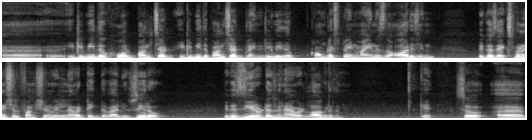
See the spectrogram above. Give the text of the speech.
uh, it will be the whole punctured it will be the punctured plane it will be the complex plane minus the origin because exponential function will never take the value 0 because 0 does not have a logarithm okay. So uh,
